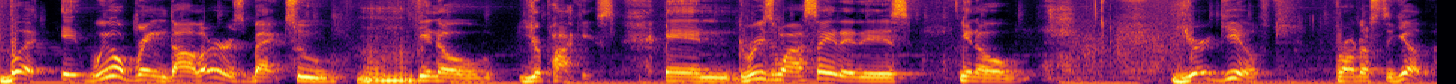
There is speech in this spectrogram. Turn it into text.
But it will bring dollars back to, Mm-hmm. you know, your pockets. And the reason why I say that is, you know, your gift brought us together.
